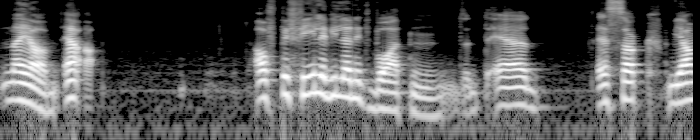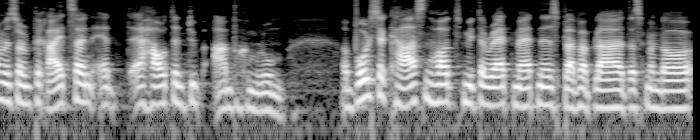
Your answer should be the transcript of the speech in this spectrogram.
naja, er. Auf Befehle will er nicht warten. Er, er sagt, ja, wir sollen bereit sein. Er, er haut den Typ einfach mal um. Obwohl es ja Kassen hat mit der Red Madness, bla bla bla, dass man da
